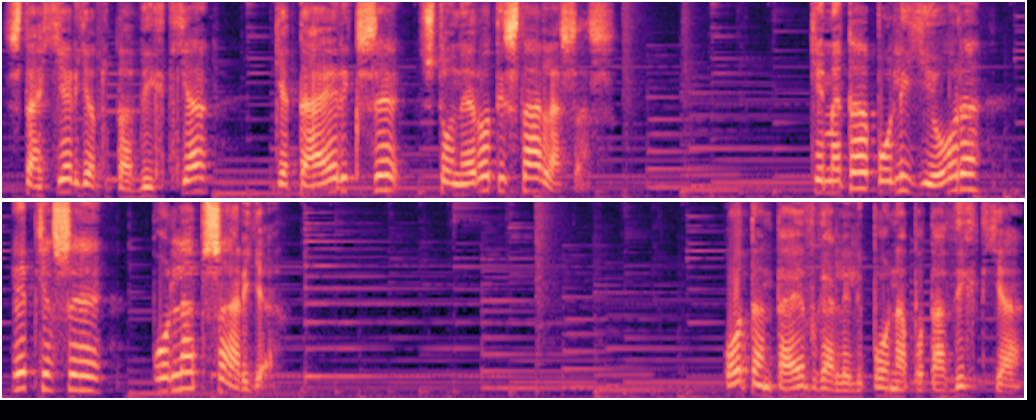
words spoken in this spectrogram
στα χέρια του τα δίχτυα και τα έριξε στο νερό της θάλασσας. Και μετά από λίγη ώρα έπιασε πολλά ψάρια. Όταν τα έβγαλε λοιπόν από τα δίχτυα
